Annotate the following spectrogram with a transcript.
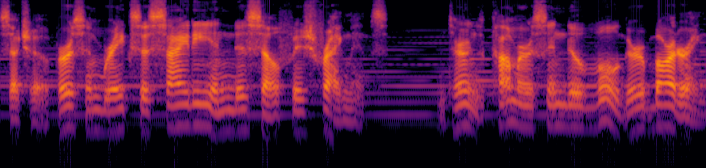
Such a person breaks society into selfish fragments and turns commerce into vulgar bartering.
